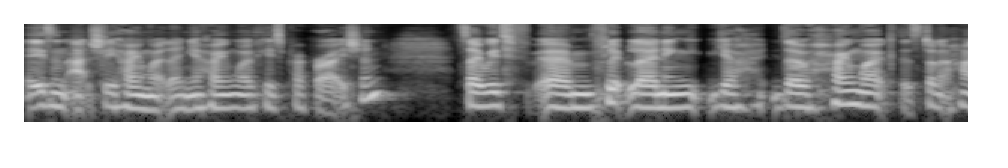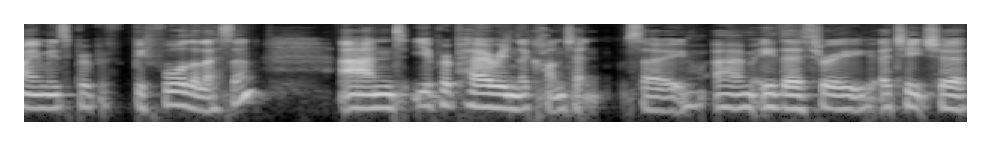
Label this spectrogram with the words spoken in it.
isn't actually homework then, your homework is preparation. So with um, flipped learning, your, the homework that's done at home is pre- before the lesson. and you're preparing the content. So um, either through a teacher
